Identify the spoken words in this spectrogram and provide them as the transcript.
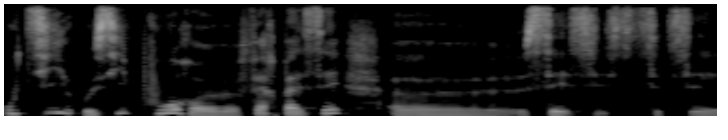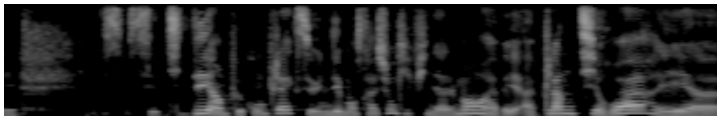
outil aussi pour faire passer ces, ces cette idée un peu complexe, une démonstration qui finalement avait, a plein de tiroirs et, euh,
